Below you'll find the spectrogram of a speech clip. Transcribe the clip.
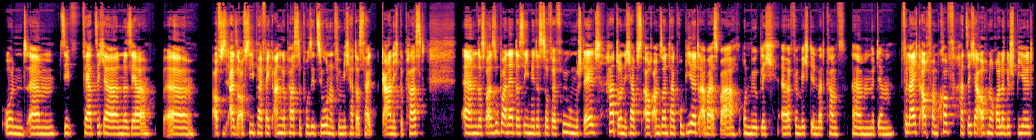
Und ähm, sie fährt sicher eine sehr, äh, auf, also auf sie perfekt angepasste Position. Und für mich hat das halt gar nicht gepasst. Ähm, das war super nett, dass sie mir das zur Verfügung gestellt hat. Und ich habe es auch am Sonntag probiert, aber es war unmöglich äh, für mich, den Wettkampf ähm, mit dem, vielleicht auch vom Kopf, hat sicher auch eine Rolle gespielt.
